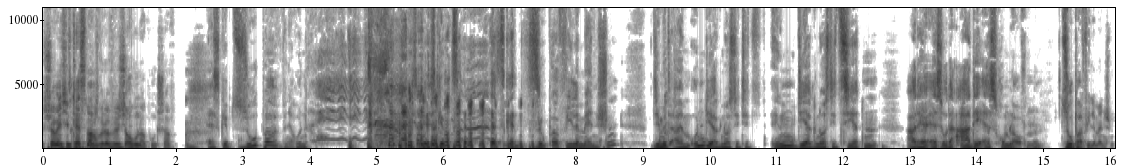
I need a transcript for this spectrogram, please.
Schön, wenn ich den Test machen würde, würde ich auch 100 Punkte schaffen. es gibt super, ja, Hund- es, gibt, es, gibt, es gibt super viele Menschen, die mit einem undiagnostiz undiagnostizierten ADHS oder ADS rumlaufen. Ne? Super viele Menschen.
